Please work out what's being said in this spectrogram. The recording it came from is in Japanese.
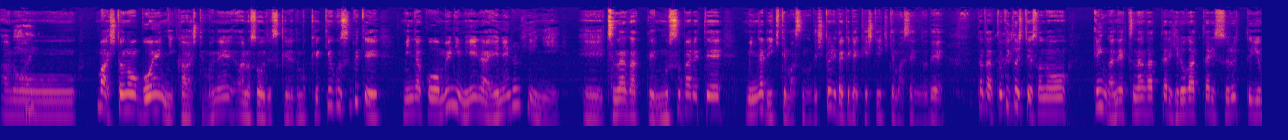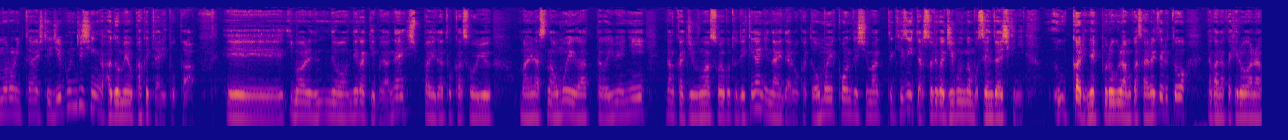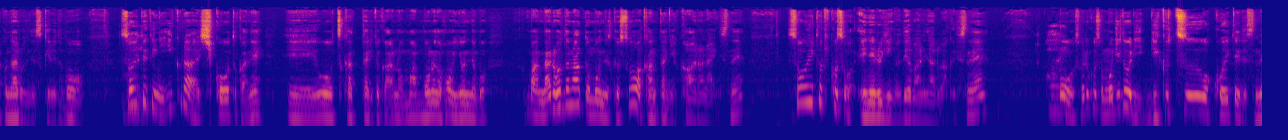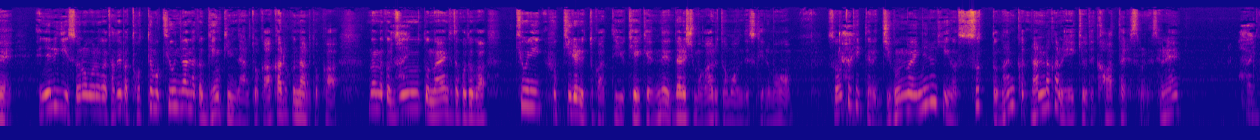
あのーまあ、人のご縁に関してもね、あのそうですけれども、結局すべてみんなこう目に見えないエネルギーに、えーつながって結ばれてみんなで生きてますので、一人だけでは決して生きてませんので、ただ時としてその縁がね、つながったり広がったりするっていうものに対して自分自身が歯止めをかけたりとか、えー今までのネガティブなね、失敗だとかそういうマイナスな思いがあったがゆえに、なんか自分はそういうことできないんじゃないだろうかと思い込んでしまって気づいたらそれが自分のも潜在意識にうっかりね、プログラム化されてるとなかなか広がらなくなるんですけれども、そういう時にいくら思考とかね、えーを使ったりとか、あの、まあ、ものの本を読んでも、まあ、なるほどなと思うんですけど、そうは簡単には変わらないんですね。そういう時こそエネルギーの出番になるわけですね。はいもうそれこそ文字通り理屈を超えてですねエネルギーそのものが例えばとっても急になんだか元気になるとか明るくなるとかなんだかずーっと悩んでたことが急に吹っ切れるとかっていう経験ね誰しもがあると思うんですけどもその時ってのは自分のエネルギーがスッと何か何らかの影響で変わったりするんですよね。はい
